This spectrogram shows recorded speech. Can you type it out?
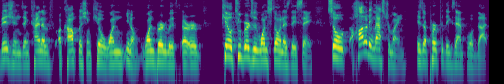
visions and kind of accomplish and kill one you know one bird with or, kill two birds with one stone as they say so holiday mastermind is a perfect example of that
